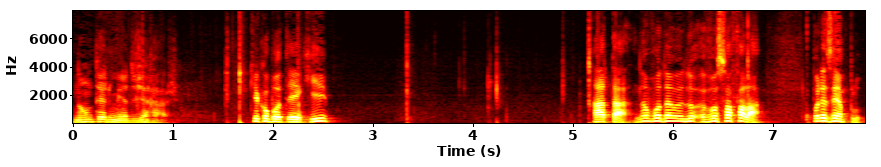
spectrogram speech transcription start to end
Não ter medo de errar. O que, que eu botei aqui? Ah, tá. Não vou dar, eu vou só falar. Por exemplo,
